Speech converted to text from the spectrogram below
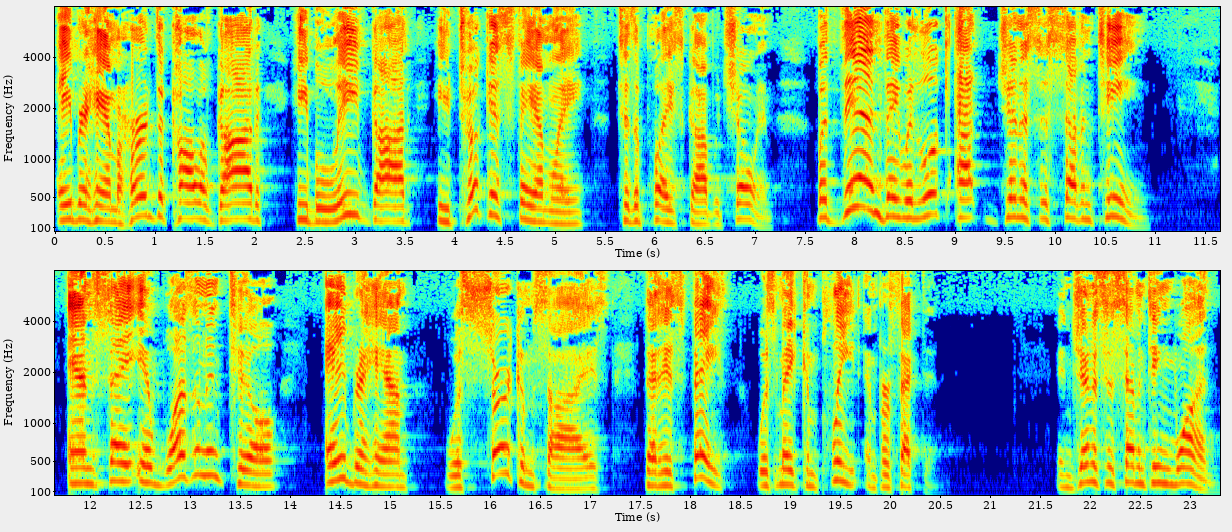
Abraham heard the call of God. He believed God. He took his family to the place God would show him. But then they would look at Genesis 17 and say it wasn't until Abraham was circumcised that his faith was made complete and perfected. In Genesis 17, 1,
